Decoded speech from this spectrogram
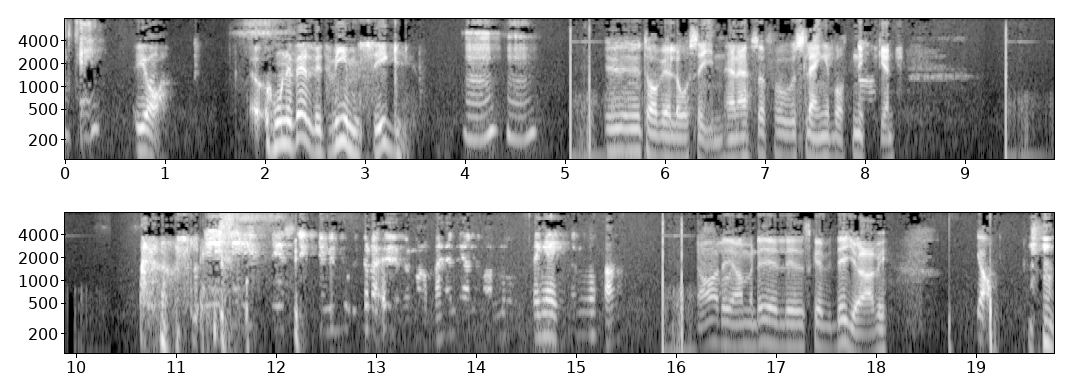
Okej. Ja. Hon är väldigt vimsig. Mm, mm. Nu, nu tar vi och låser in henne så får vi slänga bort nyckeln. Det är, stycken vi borde kunna övermanna henne i alla fall och stänga in henne någonstans. Ja, det, ja men det, det, ska, det gör vi. Ja.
